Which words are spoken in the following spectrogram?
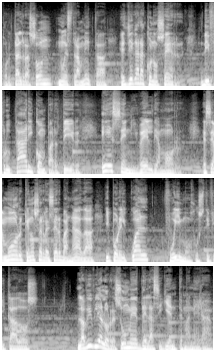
Por tal razón, nuestra meta es llegar a conocer, disfrutar y compartir ese nivel de amor, ese amor que no se reserva nada y por el cual fuimos justificados. La Biblia lo resume de la siguiente manera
